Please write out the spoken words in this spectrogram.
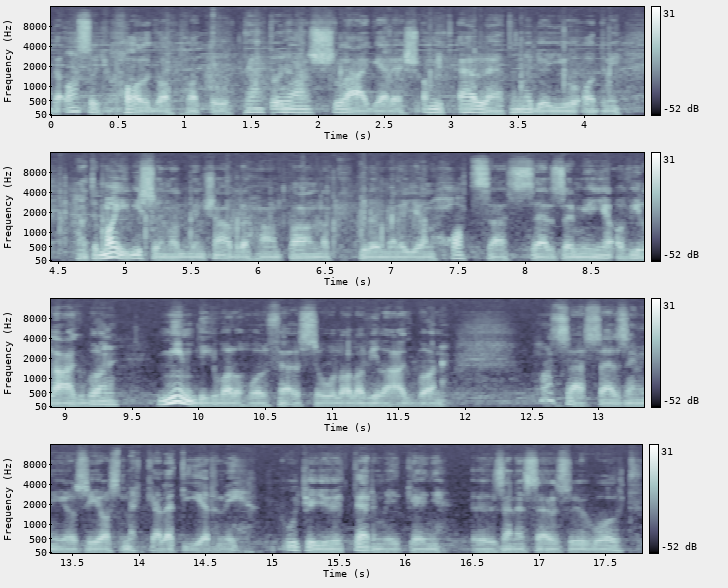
de az, hogy hallgatható, tehát olyan slágeres, amit el lehet nagyon jó adni. Hát a mai viszonylatban is Ábrahám Pálnak különben egy olyan 600 szerzeménye a világban, mindig valahol felszólal a világban. 600 szerzemény azért azt meg kellett írni. Úgyhogy ő termékeny zeneszerző volt.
